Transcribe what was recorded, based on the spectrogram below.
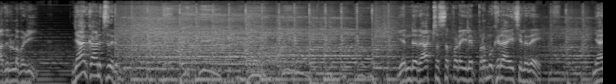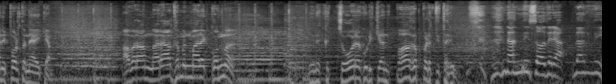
അതിനുള്ള വഴി ഞാൻ കാണിച്ചു തരും. എന്റെ രാക്ഷസപ്പടയിലെ പ്രമുഖരായ ചിലരെ ഞാൻ ഇപ്പോൾ തന്നെ അയക്കാം. അവർ ആ നരാധമന്മാരെ കൊന്ന് നിനക്ക് ചോര കുടിക്കാൻ പാകപ്പെടുത്തി തരും. നന്ദി സോദര നന്ദി.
